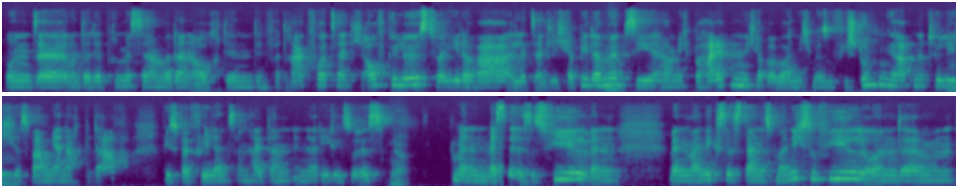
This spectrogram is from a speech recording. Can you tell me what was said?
Und äh, unter der Prämisse haben wir dann auch den, den Vertrag vorzeitig aufgelöst, weil jeder war letztendlich happy damit. Ja. Sie haben mich behalten. Ich habe aber nicht mehr so viele Stunden gehabt natürlich. Mhm. Es war mehr nach Bedarf, wie es bei Freelancern halt dann in der Regel so ist. Ja. Wenn Messe ist es viel, wenn wenn mal nichts ist, dann ist mal nicht so viel. Und ähm,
